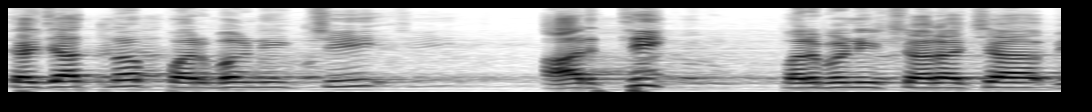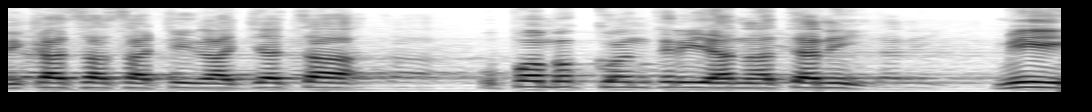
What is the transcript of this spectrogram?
त्याच्यातनं परभणीची आर्थिक परभणी शहराच्या विकासासाठी राज्याचा उपमुख्यमंत्री या नात्याने मी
